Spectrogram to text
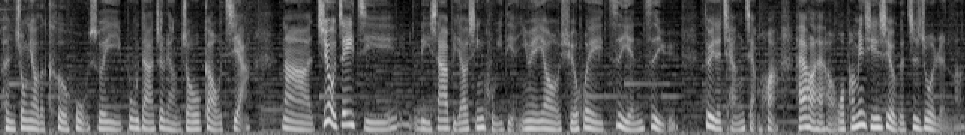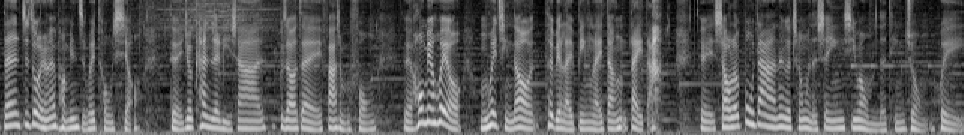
很重要的客户，所以布大这两周告假。那只有这一集，李莎比较辛苦一点，因为要学会自言自语，对着墙讲话。还好还好，我旁边其实是有个制作人啦，但是制作人在旁边只会偷笑，对，就看着李莎不知道在发什么疯。对，后面会有我们会请到特别来宾来当代打。对，少了布大那个沉稳的声音，希望我们的听众会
